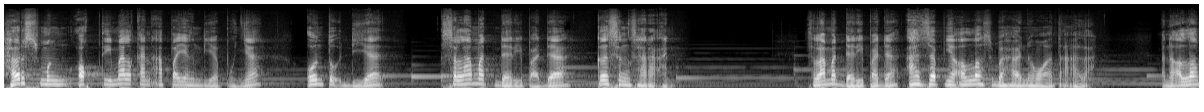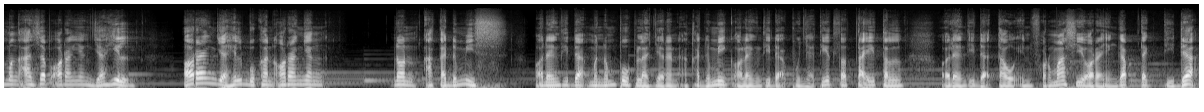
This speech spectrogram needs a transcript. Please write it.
harus mengoptimalkan apa yang dia punya untuk dia selamat daripada kesengsaraan. Selamat daripada azabnya Allah Subhanahu wa taala. Karena Allah mengazab orang yang jahil. Orang yang jahil bukan orang yang non akademis, orang yang tidak menempuh pelajaran akademik, orang yang tidak punya titel, title, orang yang tidak tahu informasi, orang yang gaptek, tidak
